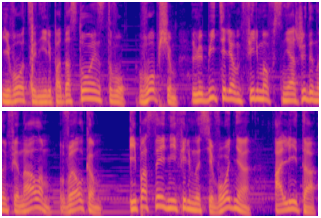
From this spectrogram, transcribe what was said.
его оценили по достоинству. В общем, любителям фильмов с неожиданным финалом welcome. И последний фильм на сегодня Алита.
